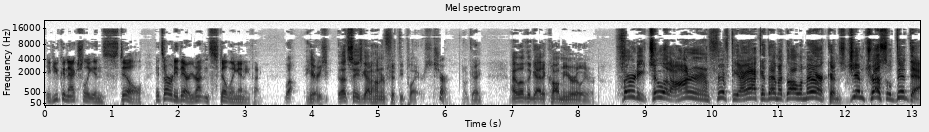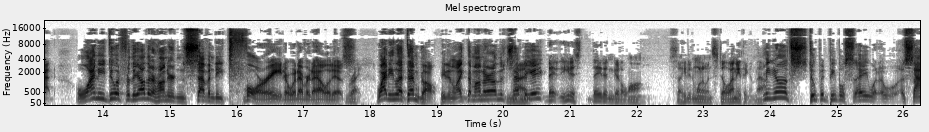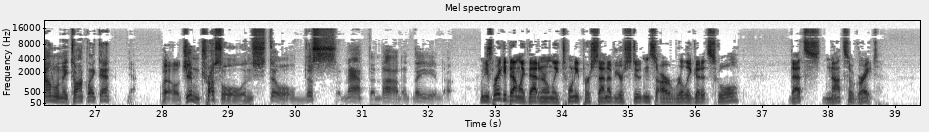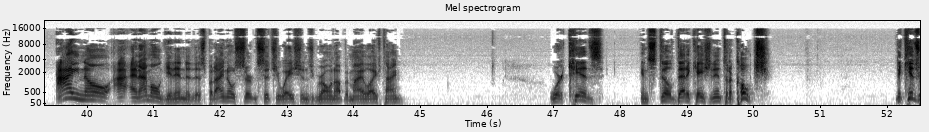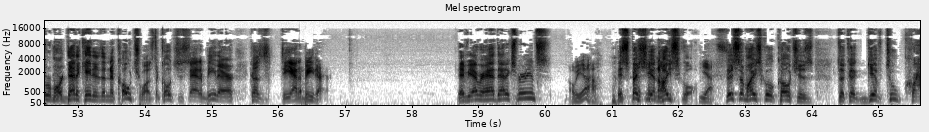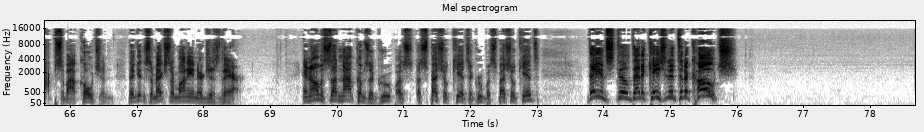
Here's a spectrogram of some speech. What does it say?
If you can actually instill, it's already there. You're not instilling anything. Well, here he's. Let's say he's got 150 players. Sure. Okay. I love the guy that called me earlier. 32 of the 150 are academic All Americans. Jim Tressel did that. Why didn't he do it for the other 174, 8, or whatever the hell it is? Right. Why did he let them go? He didn't like them under Nah, 178? they, he just they didn't get along, so he didn't want to instill anything in them. I mean, you know what stupid people say, what uh, sound when they talk like that? Yeah. Well, Jim Tressel instilled this and that and da da da. and da. when you break it down like that, and only twenty percent of your students are really good at school, that's not so great. I know, I, and I won't get into this, but I know certain situations growing up in my lifetime where kids instilled dedication into the coach. The kids were more dedicated than the coach was. The coach just had to be there because he had to be there. Have you ever had that experience? Oh yeah, especially in high school. Yes. There's some high school coaches that could give two craps about coaching. They're getting some extra money and they're just there. And all of a sudden, now comes a group of a special kids, a group of special kids. They instill dedication into the coach.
